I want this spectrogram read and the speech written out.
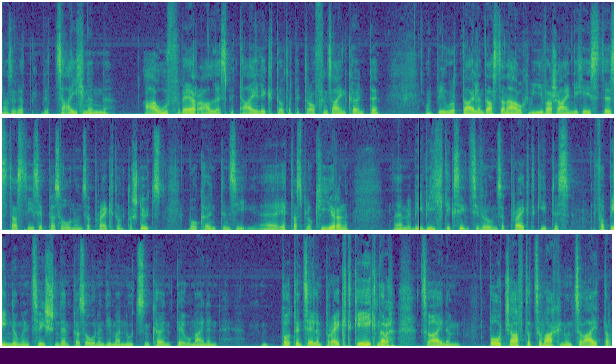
Also wir, wir zeichnen auf, wer alles beteiligt oder betroffen sein könnte und beurteilen das dann auch, wie wahrscheinlich ist es, dass diese Person unser Projekt unterstützt, wo könnten sie äh, etwas blockieren, ähm, wie wichtig sind sie für unser Projekt, gibt es Verbindungen zwischen den Personen, die man nutzen könnte, um einen potenziellen Projektgegner zu einem Botschafter zu machen und so weiter.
